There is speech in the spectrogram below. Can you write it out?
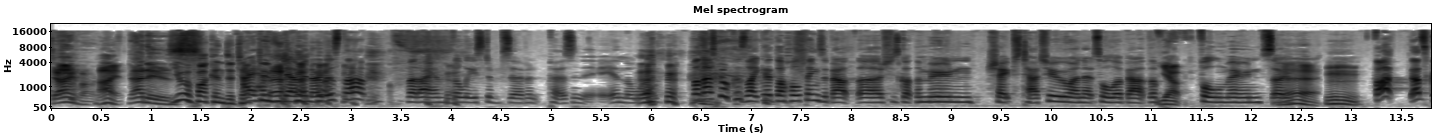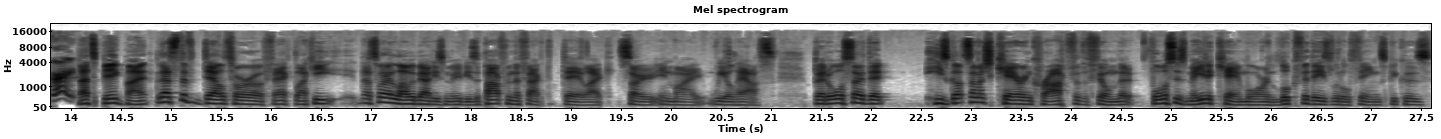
Damo, Mate, that is You're a fucking detective. I detective? have never noticed that, but I am the least observant person in the world. But that's cool because like the whole thing's about the she's got the moon shaped tattoo and it's all about the Yep. full moon. So yeah, mm. fuck, that's great. that's big, mate. But that's the Del Toro effect. Like he, that's what I love about his movies. Apart from the fact that they're like so in my wheelhouse, but also that he's got so much care and craft for the film that it forces me to care more and look for these little things because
